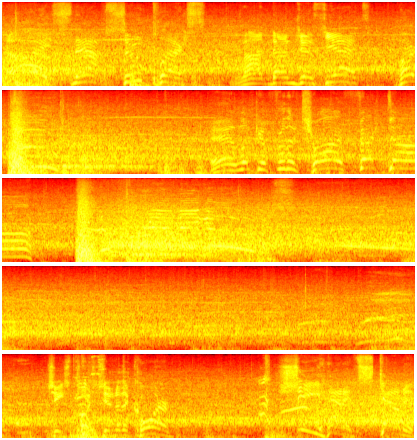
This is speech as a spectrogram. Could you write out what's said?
Nice snap suplex. Not done just yet. Part two. And looking for the trifecta. She's pushed into the corner. She had it scouted.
